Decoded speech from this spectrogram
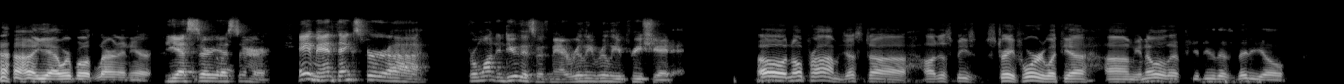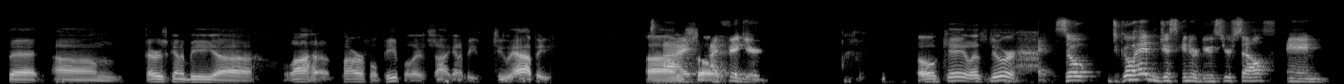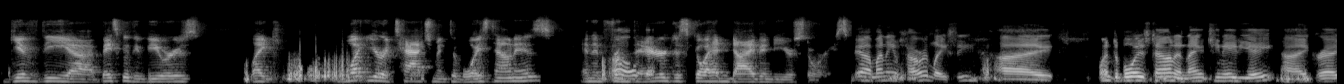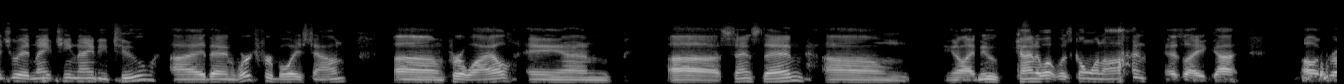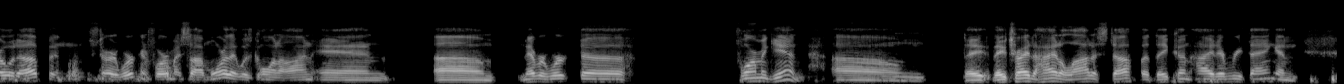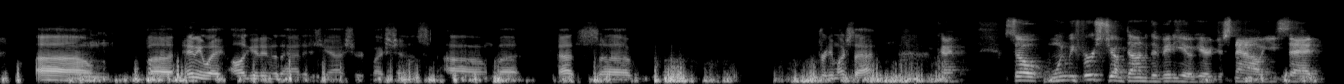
yeah, we're both learning here. Yes, sir. Yes, sir. Hey, man. Thanks for uh for wanting to do this with me. I really, really appreciate it. Oh, no problem. Just uh, I'll just be straightforward with you. Um, you know, if you do this video, that um, there's going to be uh, a lot of powerful people that's not going to be too happy. Um, I, so, I figured. Okay, let's do her. So go ahead and just introduce yourself and give the uh, basically the viewers like what your attachment to Boys Town is. And then from oh, okay. there, just go ahead and dive into your stories. Yeah, my name is Howard Lacy. I went to Boys Town in 1988. I graduated in 1992. I then worked for Boys Town um, for a while. And uh, since then, um, you know, I knew kind of what was going on as I got all grown up and started working for them. I saw more that was going on and um, never worked uh, for them again. Um, they they tried to hide a lot of stuff, but they couldn't hide everything. And um, but anyway, I'll get into that as you ask your questions. Um, but that's uh, pretty much that. Okay. So when we first jumped onto the video here just now, you said,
